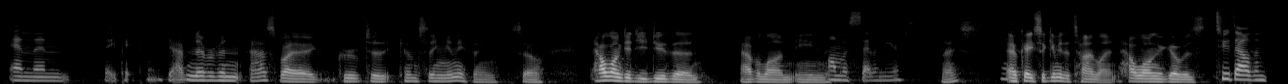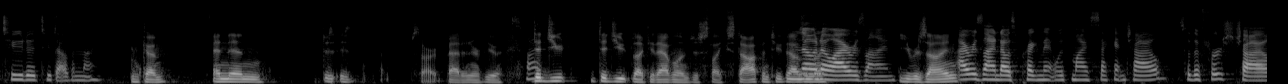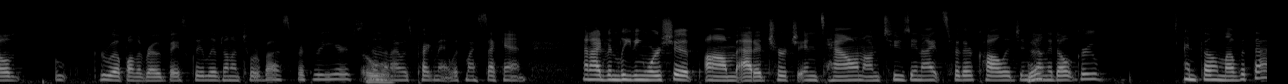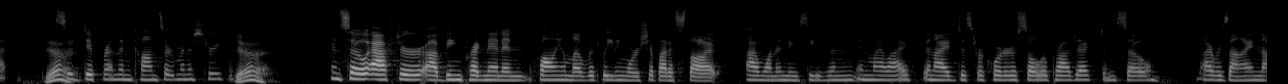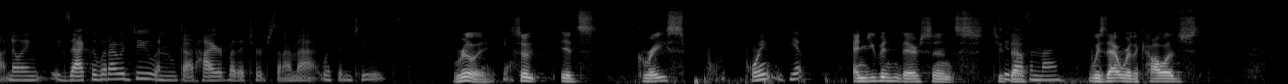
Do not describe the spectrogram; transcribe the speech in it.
and then they picked me. Yeah, I've never been asked by a group to come sing anything. So, how long did you do the Avalon in? Almost seven years. nice. yeah. Okay, so give me the timeline. How long ago was 2002 to 2009. okay? And then, is, sorry, bad interview. Did you did you like did Avalon just like stop in 2000? No, no, I resigned. You resigned. I resigned. I was pregnant with my second child. So the first child, grew up on the road, basically lived on a tour bus for three years, and then Oh. I was pregnant with my second. And I'd been leading worship um, at a church in town on Tuesday nights for their college and Yeah. young adult group, and fell in love with that. Yeah. So different than concert ministry. yeah. And so after uh, being pregnant and falling in love with leading worship, I just thought I want a new season in my life, and I just recorded a solo project, and so I resigned, not knowing exactly what I would do, and got hired by the church that I'm at within two weeks. Really? Yeah. So it's Grace Point, Yep, and you've been there since 2000. 2009. Was that where the college?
